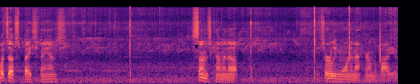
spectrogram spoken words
What's up, space fans? Sun's coming up. It's early morning out here on the bayou.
